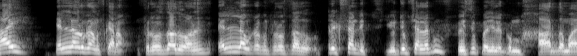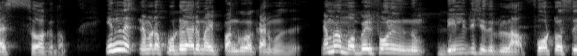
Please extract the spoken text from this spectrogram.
ഹായ് എല്ലാവർക്കും നമസ്കാരം. ഫിറോസ് ദാദു ആണ്. എല്ലാ കൂട്ടർക്കും Firoz Dadu tricks and tips YouTube ചാനലിലേക്കും ഫേസ്ബുക്ക് പേജിലേക്കും ഹാർദമായ സ്വാഗതം. ഇന്ന് നമ്മുടെ കൂട്ടുകാരുമായി പങ്കുവെക്കാൻ പോകുന്നത് നമ്മുടെ മൊബൈൽ ഫോണിൽ നിന്നും ഡിലീറ്റ് ചെയ്തിട്ടുള്ള ഫോട്ടോസ്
